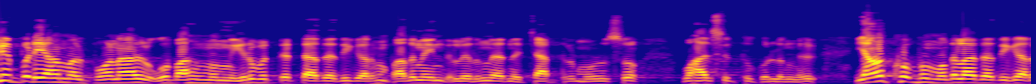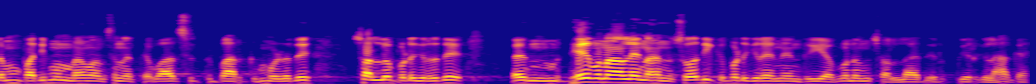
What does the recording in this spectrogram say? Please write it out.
கீழ்ப்படியாமல் போனால் உபாகமம் இருபத்தெட்டாவது அதிகாரம் பதினைந்திலிருந்து அந்த சாப்டர் முழுசும் வாசித்து கொள்ளுங்கள். யாக்கோபு முதலாவது அதிகாரம் பதிமூன்றாம் வசனத்தை வாசித்து பார்க்கும் பொழுது சொல்லப்படுகிறது தேவனாலே நான் சோதிக்கப்படுகிறேன் என்று எவனும் சொல்லாதிருப்பீர்களாக.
